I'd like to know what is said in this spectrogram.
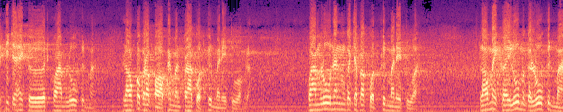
ตุที่จะให้เกิดความรู้ขึ้นมา เราก็ประกอบให้มันปรากฏขึ้นมาในตัวเราความรู้นั้นมันก็จะปรากฏขึ้นมาในตัว เราไม่เคยรู้มันก็รู้ขึ้นมา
